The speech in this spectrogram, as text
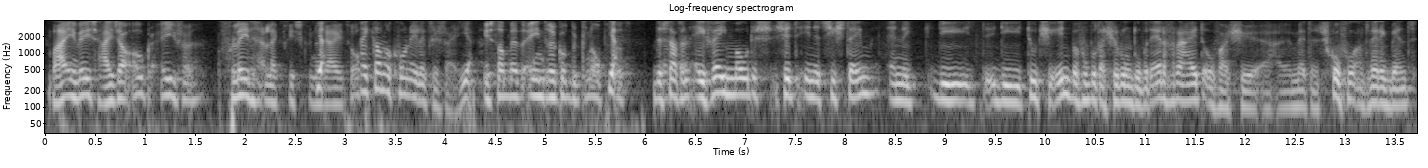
Maar in wezen, hij zou ook even volledig elektrisch kunnen Ja, rijden, toch? Hij kan ook gewoon elektrisch rijden, ja. Is dat met één druk op de knop? Ja, Dat- er staat een EV-modus zit in het systeem en die, die, die toets je in. Bijvoorbeeld als je rondom het erf rijdt of als je eh, met een schoffel aan het werk bent.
